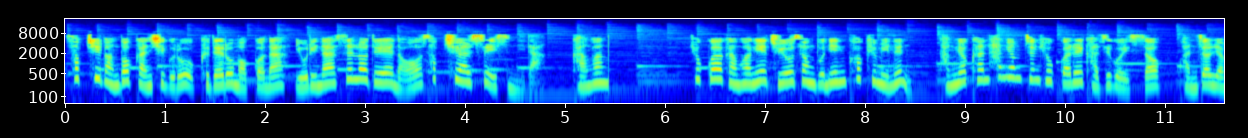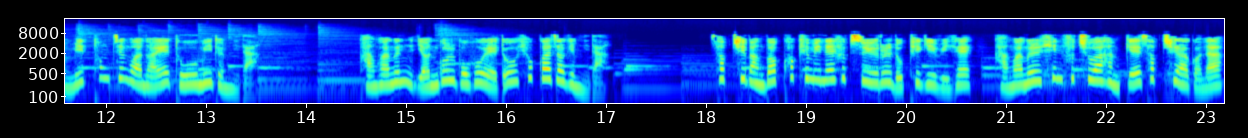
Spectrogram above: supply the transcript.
섭취 방법 간식으로 그대로 먹거나 요리나 샐러드에 넣어 섭취할 수 있습니다. 강황. 효과 강황의 주요 성분인 커큐민은 강력한 항염증 효과를 가지고 있어 관절염 및 통증 완화에 도움이 됩니다. 강황은 연골 보호에도 효과적입니다. 섭취 방법 커큐민의 흡수율을 높이기 위해 강황을 흰 후추와 함께 섭취하거나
